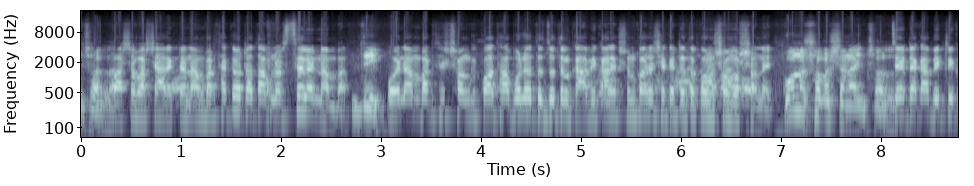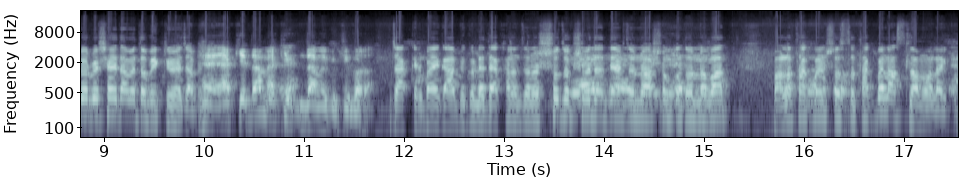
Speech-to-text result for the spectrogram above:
ইনশাল্লাহ। পাশাপাশি আরেকটা নাম্বার থাকে ওটা তো আপনার সেলের নাম্বার। জি। ওই নাম্বার সঙ্গে কথা বলে তো যদি গাবি কালেকশন করে সেক্ষেত্রে তো কোনো সমস্যা নেই। কোনো সমস্যা নাই ইনশাল্লাহ। যে টাকা বিক্রি করবে সেই দামে তো বিক্রি হয়ে যাবে। হ্যাঁ একই দাম একই দামে বিক্রি করা। জাকির ভাই গাবিগুলো দেখানোর জন্য সুযোগ সুবিধা দেওয়ার জন্য অসংখ্য ধন্যবাদ। ভালো থাকবেন সুস্থ থাকবেন। আসসালামু আলাইকুম।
